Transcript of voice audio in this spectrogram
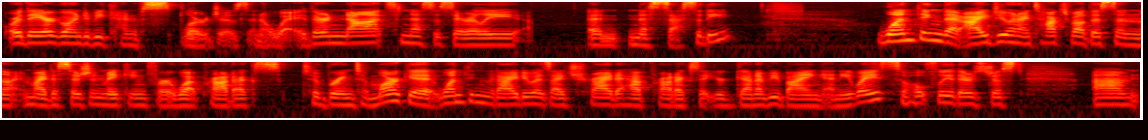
or they are going to be kind of splurges in a way. They're not necessarily a necessity. One thing that I do, and I talked about this in, the, in my decision making for what products to bring to market, one thing that I do is I try to have products that you're going to be buying anyways. So hopefully there's just, um,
